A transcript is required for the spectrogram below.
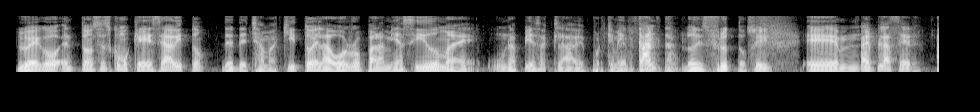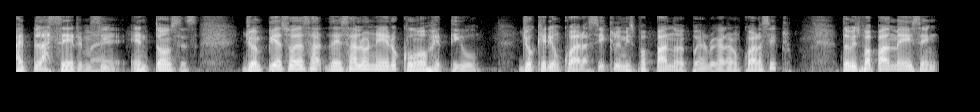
Luego, entonces como que ese hábito desde chamaquito, el ahorro para mí ha sido mae, una pieza clave porque me Perfecto. encanta, lo disfruto. Sí. Em, Hay placer. hay placer, mae. Sí. Entonces, yo empiezo de, sa- de salonero con un objetivo. Yo quería un cuadraciclo y mis papás no me pueden regalar un cuadraciclo. Entonces mis papás me dicen,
